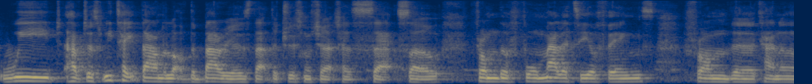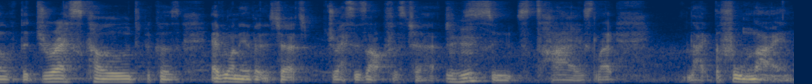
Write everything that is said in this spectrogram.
we have just we take down a lot of the barriers that the traditional church has set. So, from the formality of things, from the kind of the dress code, because everyone in the church dresses up for church, suits, ties, like like the full nine.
